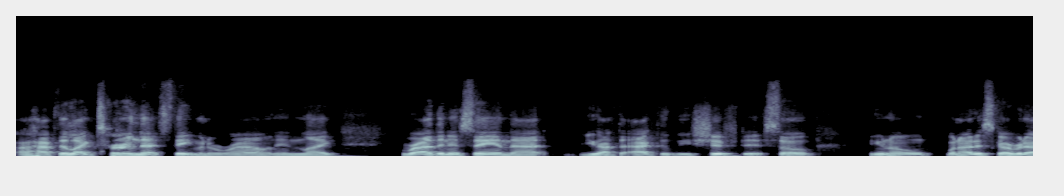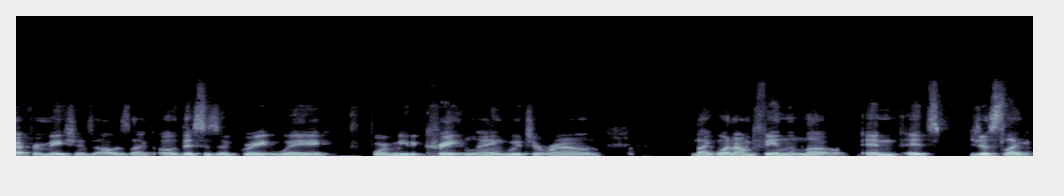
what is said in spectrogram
I have to like turn that statement around and like rather than saying that you have to actively shift it. So, you know, when I discovered affirmations, I was like, oh, this is a great way for me to create language around like when I'm feeling low. And it's just like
